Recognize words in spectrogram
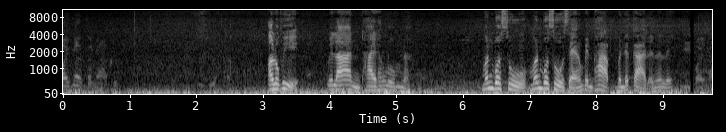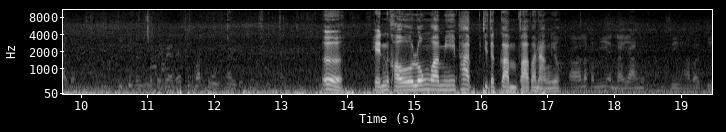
อยเงือนสัญญาคือเอาลูกพี่ เวลาอันทายทั้งลมน่ะ มันบสู่มันบสู่แสงเป็นภาพบรรยากาศอันนั้นเลย เออ เห็นเขาลงว่ามีภาพจิตรกรรมฝาผนังอยู่ แล้วก็มีอันหลายอย่างอยู่สี่ห้าร้อยปี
